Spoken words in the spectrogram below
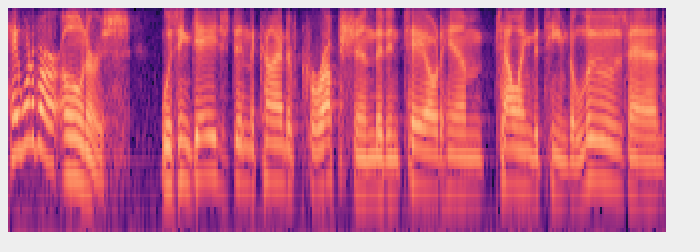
hey, one of our owners was engaged in the kind of corruption that entailed him telling the team to lose and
